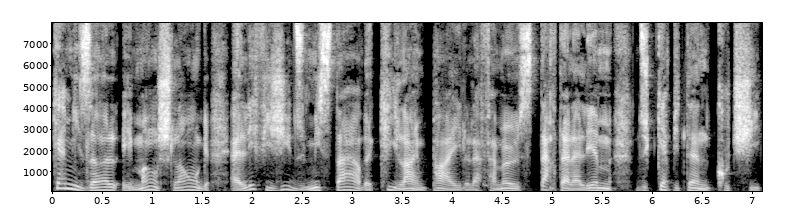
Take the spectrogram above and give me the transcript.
camisoles et manches longues à l'effigie du mystère de Key Lime Pie, la fameuse tarte à la lime du capitaine Cucci.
